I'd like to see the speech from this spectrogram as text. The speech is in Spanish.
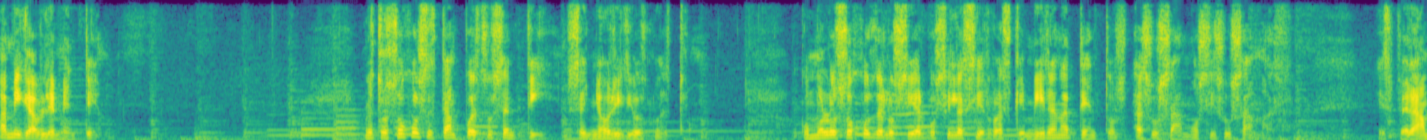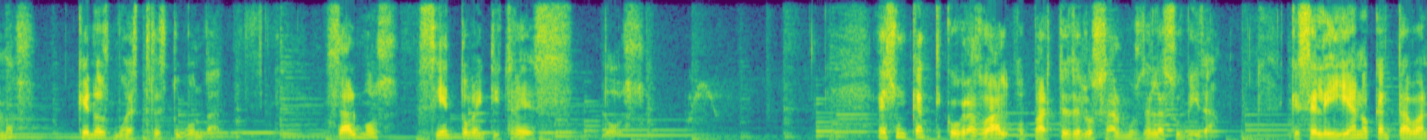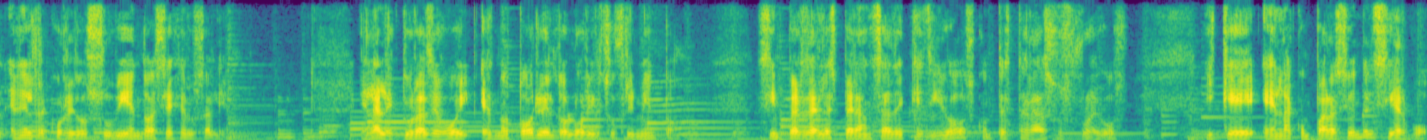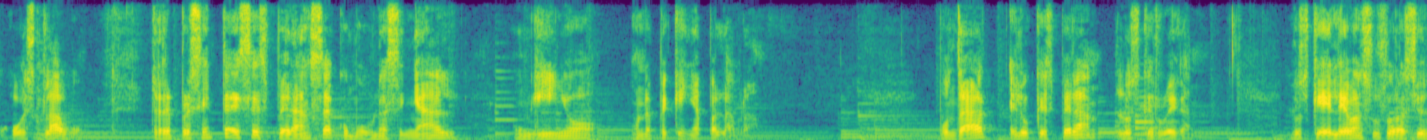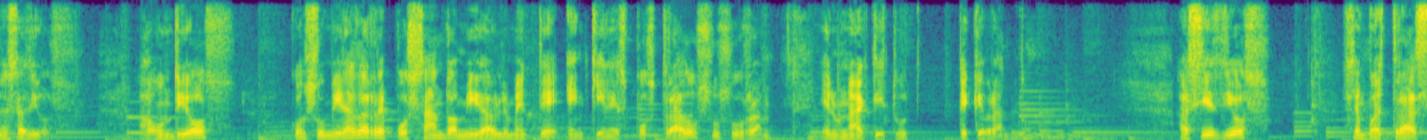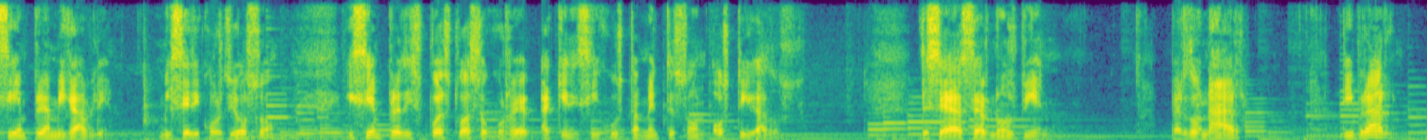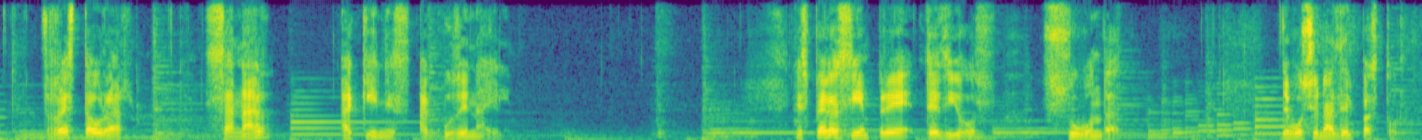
amigablemente. Nuestros ojos están puestos en ti, Señor y Dios nuestro, como los ojos de los siervos y las siervas que miran atentos a sus amos y sus amas. Esperamos que nos muestres tu bondad. Salmos 123, 2. Es un cántico gradual o parte de los salmos de la subida, que se leían o cantaban en el recorrido subiendo hacia Jerusalén. En la lectura de hoy es notorio el dolor y el sufrimiento, sin perder la esperanza de que Dios contestará sus ruegos y que en la comparación del siervo o esclavo representa esa esperanza como una señal, un guiño, una pequeña palabra. Bondad es lo que esperan los que ruegan, los que elevan sus oraciones a Dios, a un Dios con su mirada reposando amigablemente en quienes postrados susurran en una actitud de quebranto. Así es Dios, se muestra siempre amigable, misericordioso y siempre dispuesto a socorrer a quienes injustamente son hostigados. Desea hacernos bien, perdonar, librar, restaurar, sanar a quienes acuden a Él. Espera siempre de Dios su bondad. Devocional del Pastor.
